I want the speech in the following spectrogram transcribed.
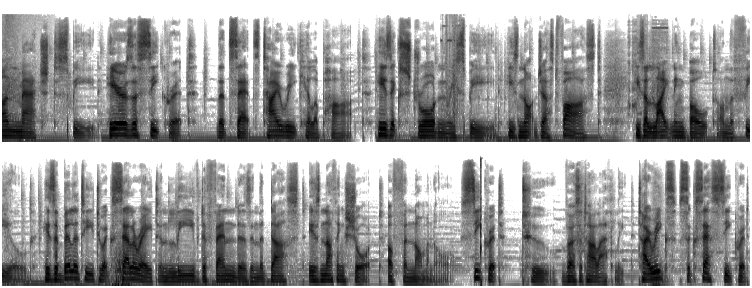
Unmatched speed. Here's a secret that sets Tyreek Hill apart. His extraordinary speed. He's not just fast, he's a lightning bolt on the field. His ability to accelerate and leave defenders in the dust is nothing short of phenomenal. Secret 2. Versatile athlete. Tyreek's success secret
